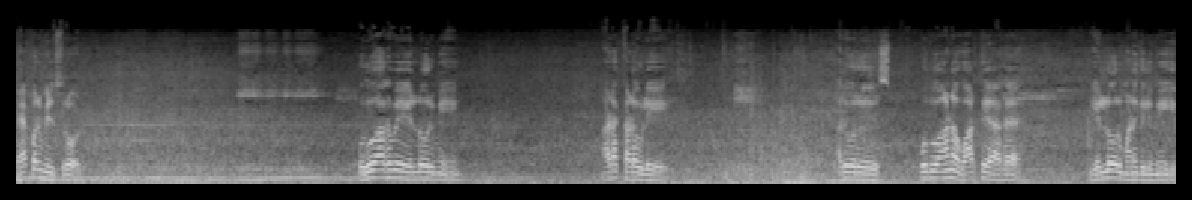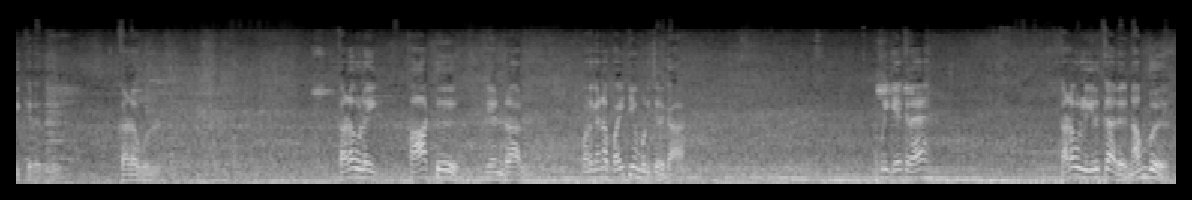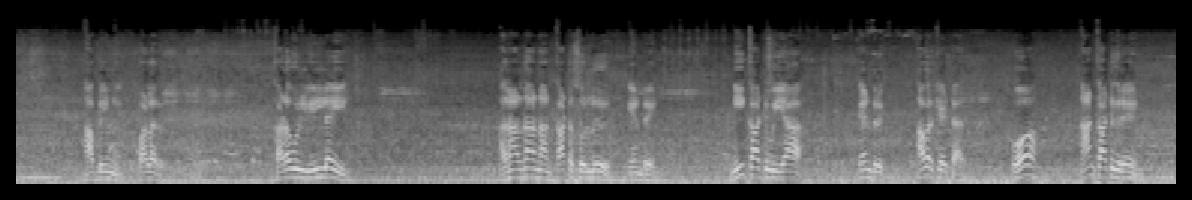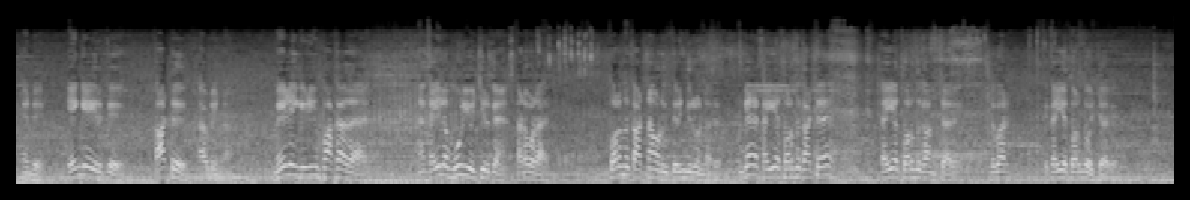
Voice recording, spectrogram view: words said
Paper mills road பொதுவாகவே எல்லோருமே அடக்கடவுளே. அது ஒரு பொதுவான வார்த்தையாக எல்லோர் மனதிலுமே இருக்கிறது. கடவுள். கடவுளை காட்டு என்றால் உனக்கு என்ன பைத்தியம் பிடிச்சிருக்கா? அப்படி கேட்குற? கடவுள் இருக்காரு நம்பு அப்படின்னு பலர். கடவுள் இல்லை. அதனால்தான் நான் காட்ட சொல்லு என்றேன். நீ காட்டுவியா? என்று அவர் கேட்டார். ஓ நான் காட்டுகிறேன் என்று. எங்கே இருக்கு? காட்டு அப்படின்னா. மேலையும் கீழையும் பார்க்காத. நான் கையில் மூடி வச்சிருக்கேன் கடவுளை. திறந்து காட்டினா அவனுக்கு தெரிஞ்சிருந்தார் இங்கே கையை திறந்து காட்டு. கையை திறந்து காமிச்சாரு. இந்த பார் கையை திறந்து வச்சார்.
